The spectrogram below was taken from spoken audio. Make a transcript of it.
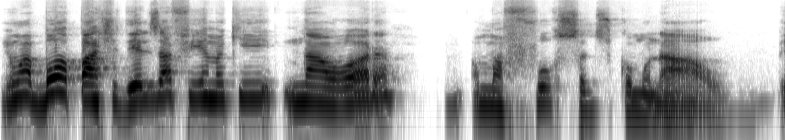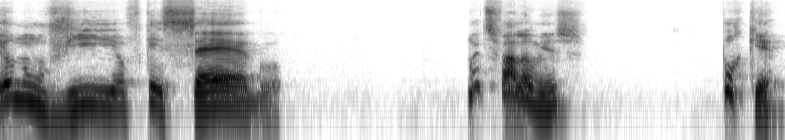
E uma boa parte deles afirma que, na hora, uma força descomunal. Eu não vi, eu fiquei cego. Muitos falam isso. Por quê?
